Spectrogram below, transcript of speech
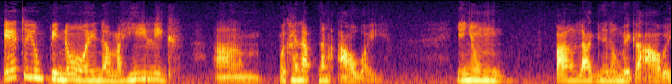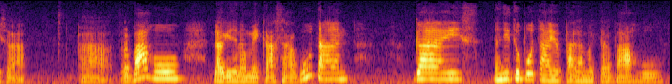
Ito yung Pinoy na mahilig um, maghanap ng away. Yan yung parang lagi nilang may kaaway sa uh, trabaho, lagi nilang may kasagutan. Guys, nandito po tayo para magtrabaho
